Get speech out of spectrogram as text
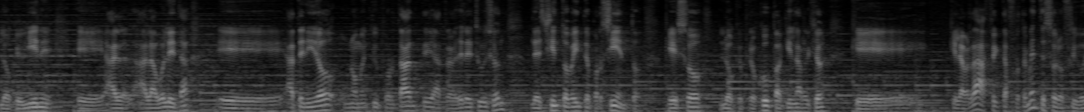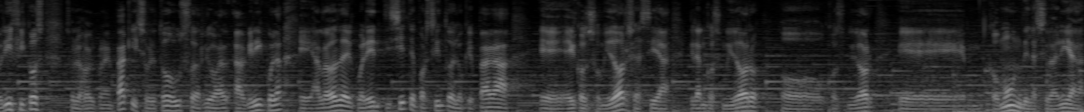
lo que viene eh, a, la, boleta, eh, ha tenido un aumento importante a través de la distribución del 120%, que eso lo que preocupa aquí en la región, que la verdad afecta fuertemente son los frigoríficos, son los empaque y sobre todo uso de río agrícola, eh, alrededor del 47% de lo que paga eh, el consumidor, ya sea gran consumidor o consumidor común de la ciudadanía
